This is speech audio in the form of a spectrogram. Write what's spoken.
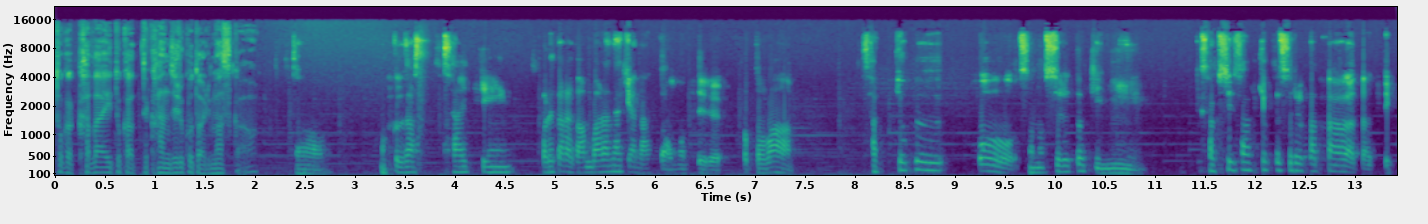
とか課題とかって感じることありますか？僕が最近これから頑張らなきゃなと思ってることは作曲をそのするときに作詞作曲する方々って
